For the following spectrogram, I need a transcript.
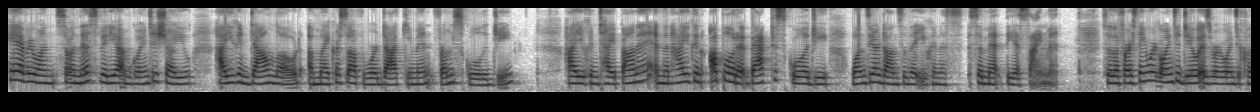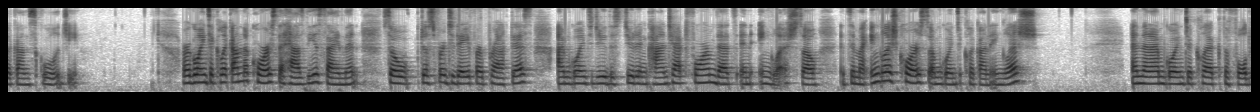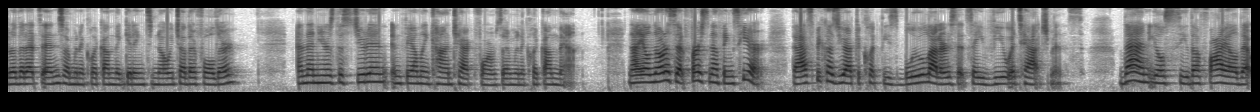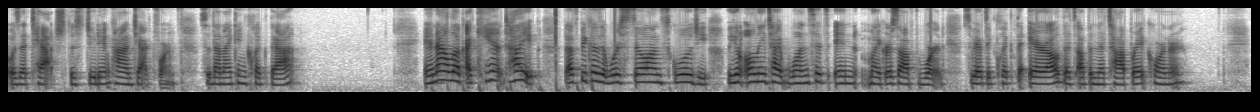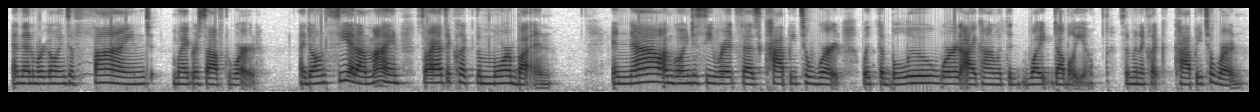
Hey everyone, so in this video I'm going to show you how you can download a Microsoft Word document from Schoology, how you can type on it, and then how you can upload it back to Schoology once you're done so that you can submit the assignment. So the first thing we're going to do is we're going to click on Schoology. We're going to click on the course that has the assignment. So just for today for practice, I'm going to do the student contact form that's in English. So it's in my English course, so I'm going to click on English. And then I'm going to click the folder that it's in. So I'm going to click on the Getting to Know Each Other folder. And then here's the student and family contact form. So I'm going to click on that. Now you'll notice at first nothing's here. That's because you have to click these blue letters that say View Attachments. Then you'll see the file that was attached, the student contact form. So then I can click that. And now look, I can't type. That's because we're still on Schoology. We can only type once it's in Microsoft Word. So we have to click the arrow that's up in the top right corner. And then we're going to find Microsoft Word. I don't see it on mine, so I have to click the More button. And now I'm going to see where it says Copy to Word with the blue Word icon with the white W. So I'm going to click Copy to Word.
